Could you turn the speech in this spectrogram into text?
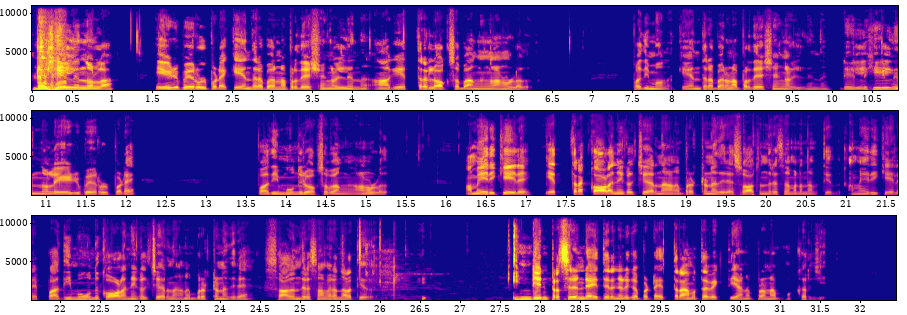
ഡൽഹിയിൽ നിന്നുള്ള ഏഴ് പേർ ഉൾപ്പെടെ കേന്ദ്രഭരണ പ്രദേശങ്ങളിൽ നിന്ന് ആകെ എത്ര ലോക്സഭാ അംഗങ്ങളാണുള്ളത്? പതിമൂന്ന്. കേന്ദ്രഭരണ പ്രദേശങ്ങളിൽ നിന്ന് ഡൽഹിയിൽ നിന്നുള്ള ഏഴ് പേർ ഉൾപ്പെടെ പതിമൂന്ന് ലോക്സഭാ അംഗങ്ങളാണുള്ളത്. അമേരിക്കയിലെ എത്ര കോളനികൾ ചേർന്നാണ് ബ്രിട്ടനെതിരെ സ്വാതന്ത്ര്യ സമരം നടത്തിയത്? അമേരിക്കയിലെ പതിമൂന്ന് കോളനികൾ ചേർന്നാണ് ബ്രിട്ടനെതിരെ സ്വാതന്ത്ര്യ സമരം നടത്തിയത്. ഇന്ത്യൻ പ്രസിഡന്റായി തിരഞ്ഞെടുക്കപ്പെട്ട എത്രാമത്തെ വ്യക്തിയാണ് പ്രണബ് മുഖർജി?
